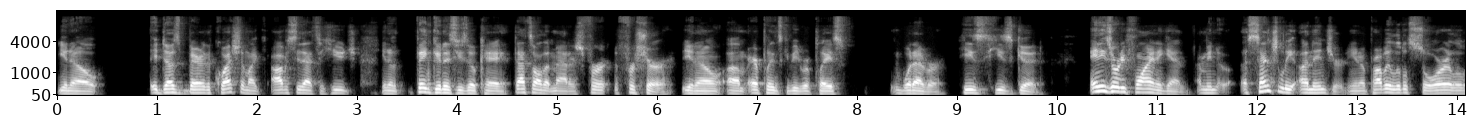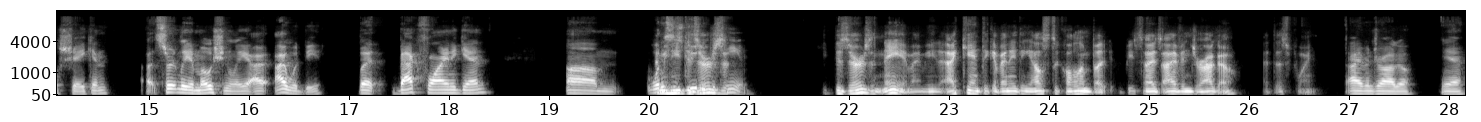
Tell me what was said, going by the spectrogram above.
you know, it does bear the question. Like, obviously, that's a huge. You know, thank goodness he's okay. That's all that matters for for sure. You know, um, airplanes can be replaced, whatever. He's he's good, and he's already flying again. I mean, essentially uninjured. You know, probably a little sore, a little shaken. Uh, certainly emotionally, I I would be, but back flying again. Um, what I mean, he deserves it. He deserves a name. I mean, I can't think of anything else to call him, but besides Ivan Drago at this point, Ivan Drago. Yeah.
